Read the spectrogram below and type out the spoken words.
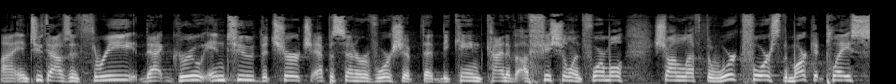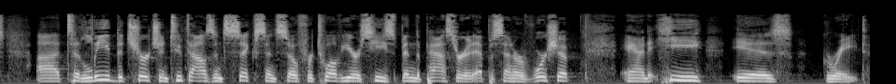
uh, in 2003. That grew into the church epicenter of worship that became kind of official and formal. Sean left the workforce, the marketplace, uh, to lead the church in 2006, and so for 12 years he's been the pastor at epicenter of worship, and he is great.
